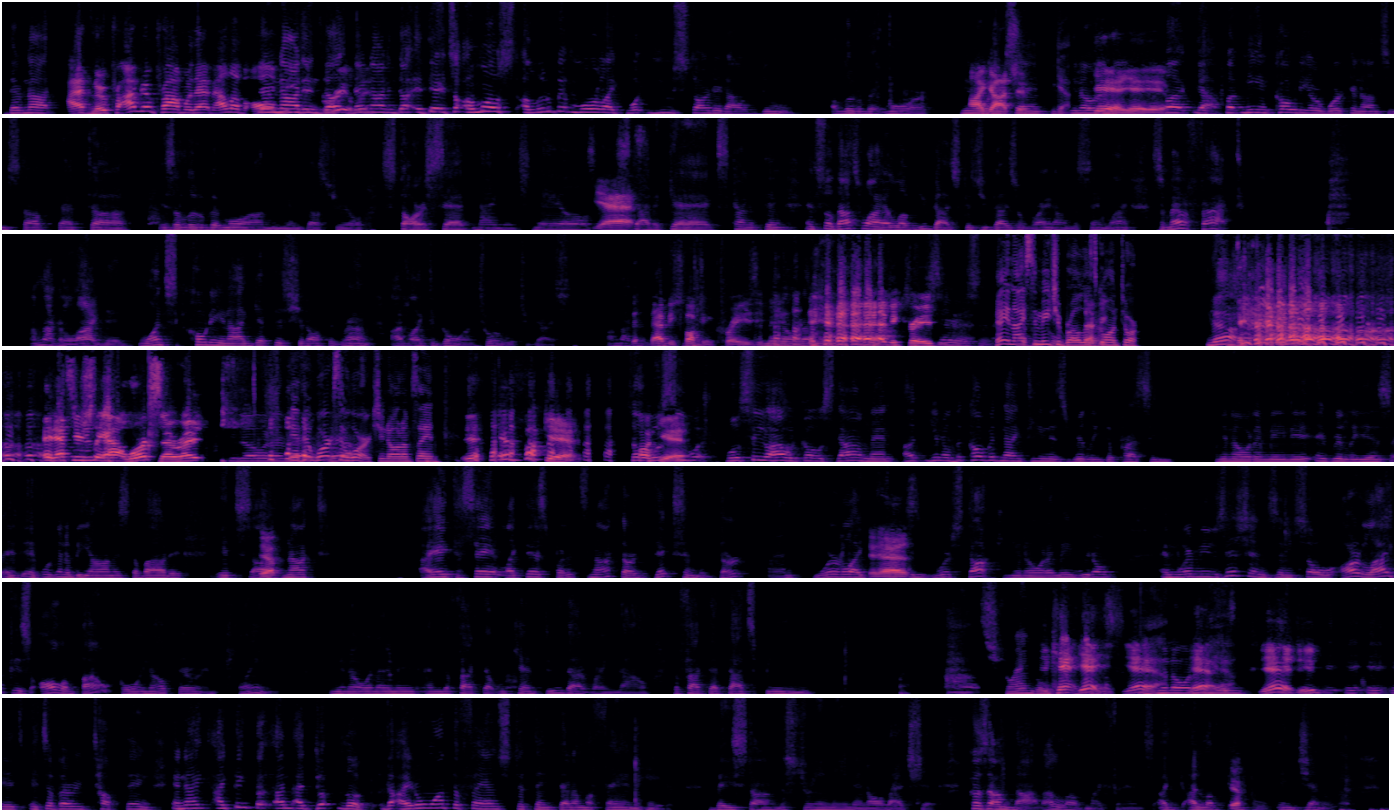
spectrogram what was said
They're not. I have no, pro- I have no problem with that. Man. I love all. they're not music in. for real, they're man. not in. It's almost a little bit more like what you started out doing. A little bit more. You know I what I'm got you. saying? Yeah. You know. What I Yeah, mean? yeah, yeah. But yeah, but me and Cody are working on some stuff that uh is a little bit more on the industrial Starset, nine inch nails, Yes. static X kind of thing. And so that's why I love you guys because you guys are right on the same line. As a matter of fact, I'm not gonna lie, dude. Once Cody and I get this shit off the ground, I'd like to go on tour with you guys. I'm not gonna That'd be bullshit. fucking crazy, You know what I mean? That'd be crazy. Seriously. Hey, nice That'd to be meet you, bro. Let's That'd go be- on tour. Yeah. Hey, that's usually how it works, though, right? you know what I mean? If it works, Yeah. it works. You know what I'm saying? Yeah, yeah fuck yeah. So Fuck we'll yeah. see what we'll see how it goes down, man. Uh, you know, the COVID nineteen is really depressing. You know what I mean? It, it really is. If, if we're going to be honest about it, it's uh, Yep. knocked. I hate to say it like this, but it's knocked our dicks in the dirt, man. We're like, It has. we're stuck. You know what I mean? We don't, and we're musicians, and so our life is all about going out there and playing. You know what I mean? And the fact that we can't do that right now, the fact that that's being uh, strangled. You can't. I Yeah, yeah, You know what yeah, I mean? yeah, It- dude. It, it, it, it's it's a very tough thing, and I I think that I, I do, look. the- I don't want the fans to think that I'm a fan hater based on the streaming and all that shit because I'm not. I love my fans. I I love Yeah. people in general.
